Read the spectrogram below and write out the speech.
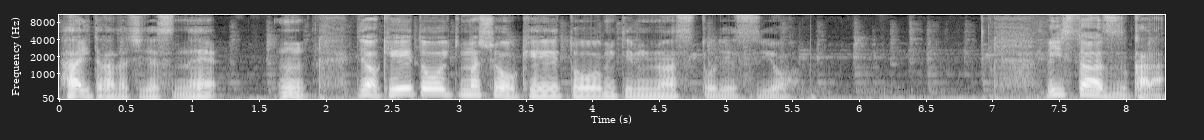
はい、いった形ですね。うん。では、系統行きましょう。系統を見てみますとですよ。ベイスターズから、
